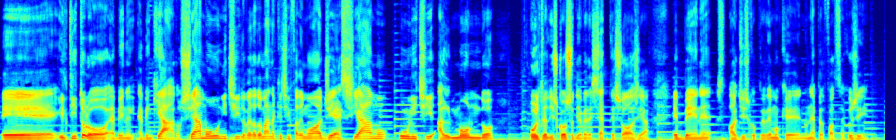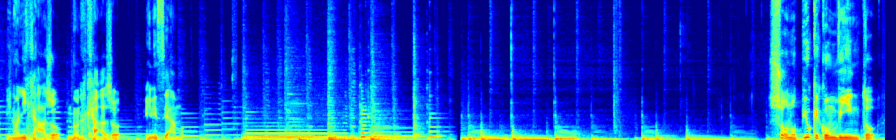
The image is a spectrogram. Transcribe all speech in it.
E il titolo è ben, è ben chiaro. Siamo unici? La vera domanda che ci faremo oggi è: siamo unici al mondo? Oltre al discorso di avere sette sosia, ebbene, oggi scopriremo che non è per forza così. In ogni caso, non a caso, iniziamo. Sono più che convinto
